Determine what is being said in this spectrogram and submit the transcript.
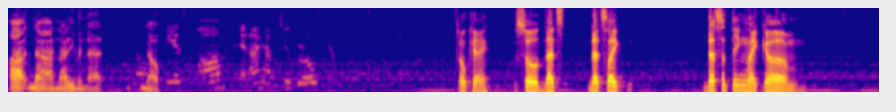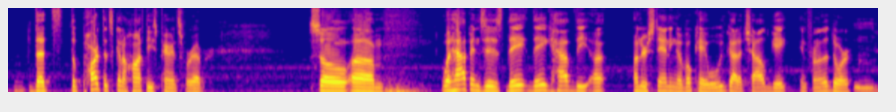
uh, nah, not even that. No. Me as a mom, and I have two girls. No. Okay, so that's that's like that's the thing. Like, um, that's the part that's going to haunt these parents forever. So, um, what happens is they they have the uh, understanding of okay, well, we've got a child gate in front of the door. Mhm,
